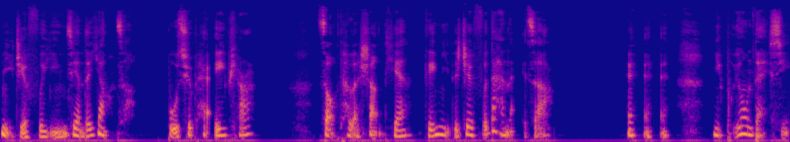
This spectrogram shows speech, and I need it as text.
你这副淫贱的样子，不去拍 A 片糟蹋了上天给你的这副大奶子。嘿嘿嘿，你不用担心，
